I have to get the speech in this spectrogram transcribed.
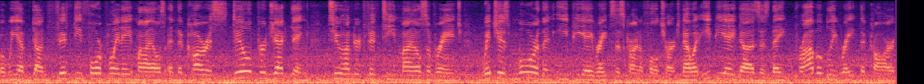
but we have done 54.8 miles and the car is still projecting 215 miles of range which is more than EPA rates this car in a full charge. Now, what EPA does is they probably rate the car,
